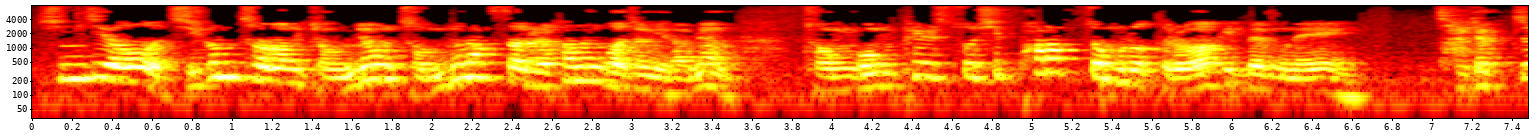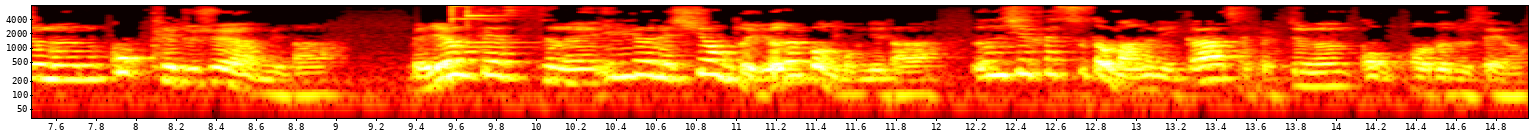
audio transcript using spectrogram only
심지어 지금처럼 경영 전문 학사를 하는 과정이라면 전공 필수 18학점으로 들어가기 때문에 자격증은 꼭 해주셔야 합니다. 매년 테스트는 1년에 시험도 8번 봅니다. 응시 횟수도 많으니까 자격증은 꼭 얻어주세요.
